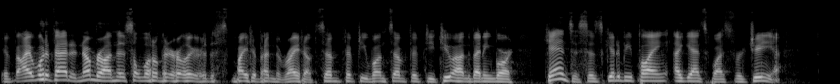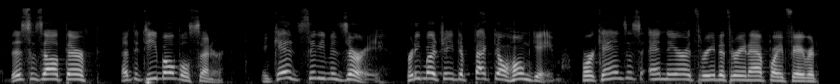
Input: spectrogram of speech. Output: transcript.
If I would have had a number on this a little bit earlier, this might have been the write up 751, 752 on the betting board. Kansas is going to be playing against West Virginia. This is out there at the T Mobile Center in Kansas City, Missouri. Pretty much a de facto home game for Kansas, and they are a three to three and a half point favorite.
